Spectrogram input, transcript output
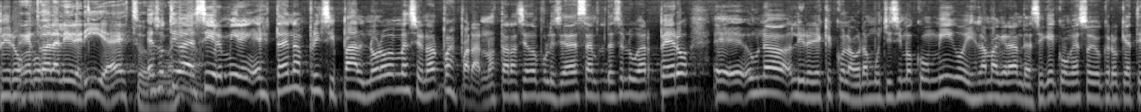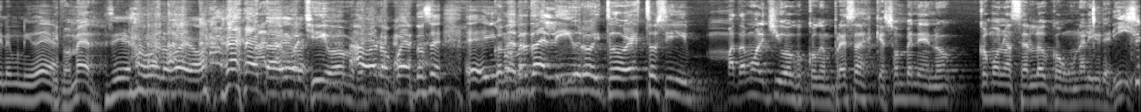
Pero Están en toda la librería esto. eso te iba a decir, miren, está en la principal, no lo voy a mencionar pues para no estar haciendo publicidad de ese, de ese lugar, pero eh, es una librería que colabora muchísimo conmigo y es la más grande, así que con eso yo creo que ya tienen una idea. Infomer. Sí, ah, bueno, bueno. Está Matamos el chivo, hombre. Ah, bueno, pues entonces... eh, Cuando se trata del libro y todo esto, si matamos al chivo con, con empresas que son veneno, ¿cómo no hacerlo con una librería? Sí,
